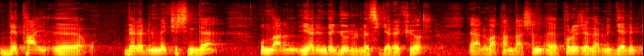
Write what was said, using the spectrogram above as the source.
detay e, verebilmek için de bunların yerinde görülmesi gerekiyor. Yani vatandaşın e, projelerimi gelip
